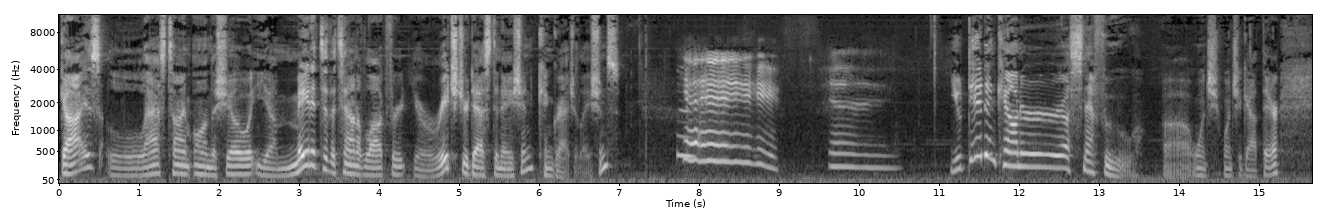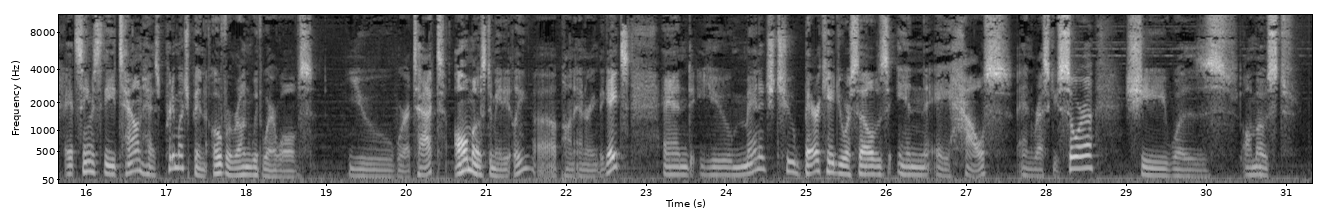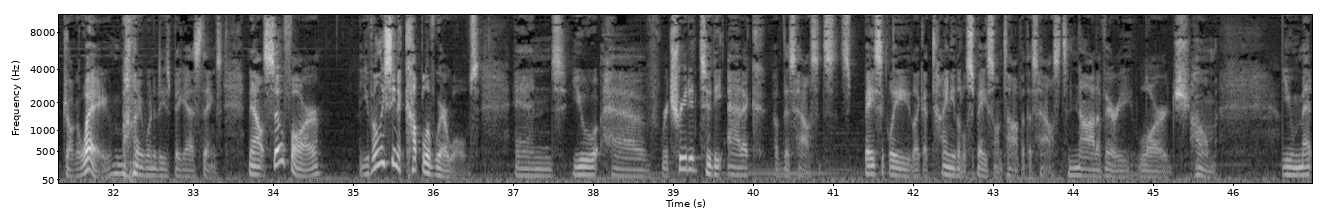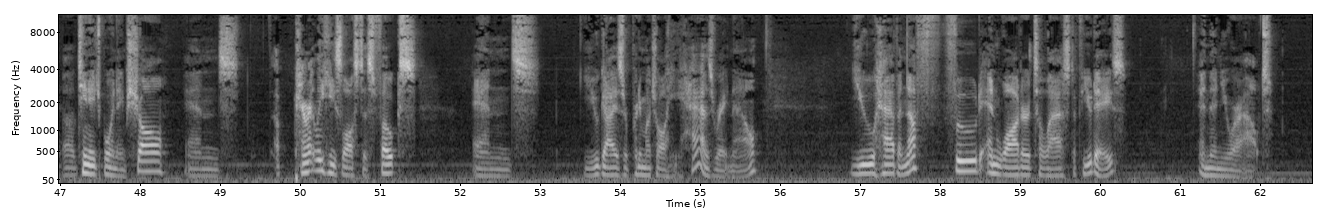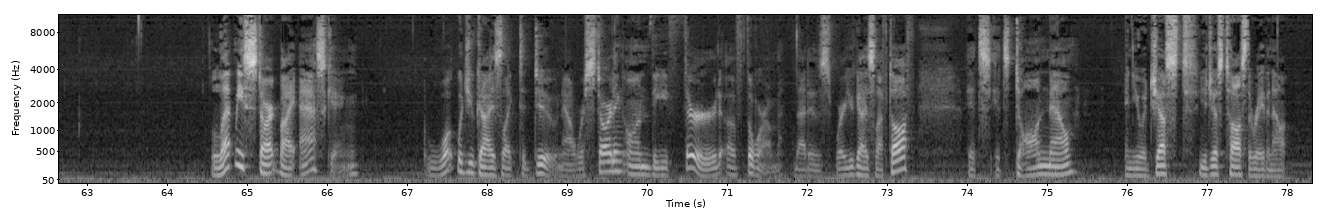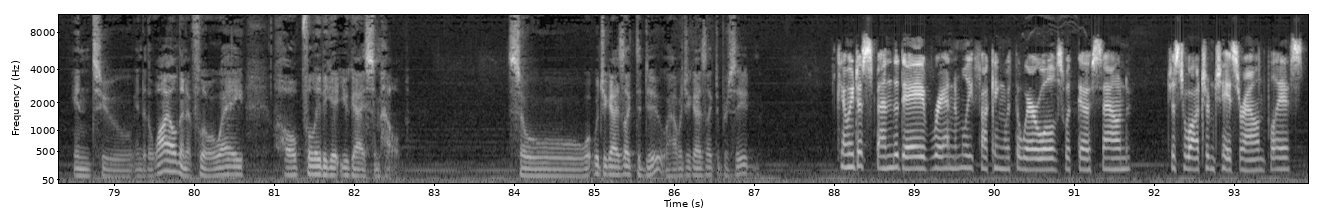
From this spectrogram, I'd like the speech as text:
Guys, last time on the show, you made it to the town of Lockfort. You reached your destination. Congratulations. Yay! Yay. You did encounter a snafu uh, once once you got there. It seems the town has pretty much been overrun with werewolves. You were attacked almost immediately uh, upon entering the gates, and you managed to barricade yourselves in a house and rescue Sora. She was almost drug away by one of these big ass things. Now, so far, you've only seen a couple of werewolves and you have retreated to the attic of this house. It's, it's basically like a tiny little space on top of this house. It's not a very large home. You met a teenage boy named Shaw, and apparently he's lost his folks, and you guys are pretty much all he has right now. You have enough food and water to last a few days, and then you are out. Let me start by asking what would you guys like to do? Now, we're starting on the 3rd of Thorum. That is where you guys left off. It's it's dawn now, and you had just you just tossed the raven out into into the wild and it flew away, hopefully to get you guys some help. So, what would you guys like to do? How would you guys like to proceed? Can we just spend the day randomly fucking with the werewolves with Ghost Sound? Just to watch them chase around the place?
